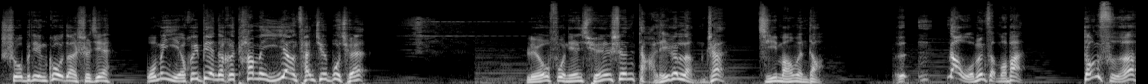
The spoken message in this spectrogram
说不定过段时间，我们也会变得和他们一样残缺不全。”刘富年全身打了一个冷战，急忙问道：“呃，那我们怎么办？等死？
